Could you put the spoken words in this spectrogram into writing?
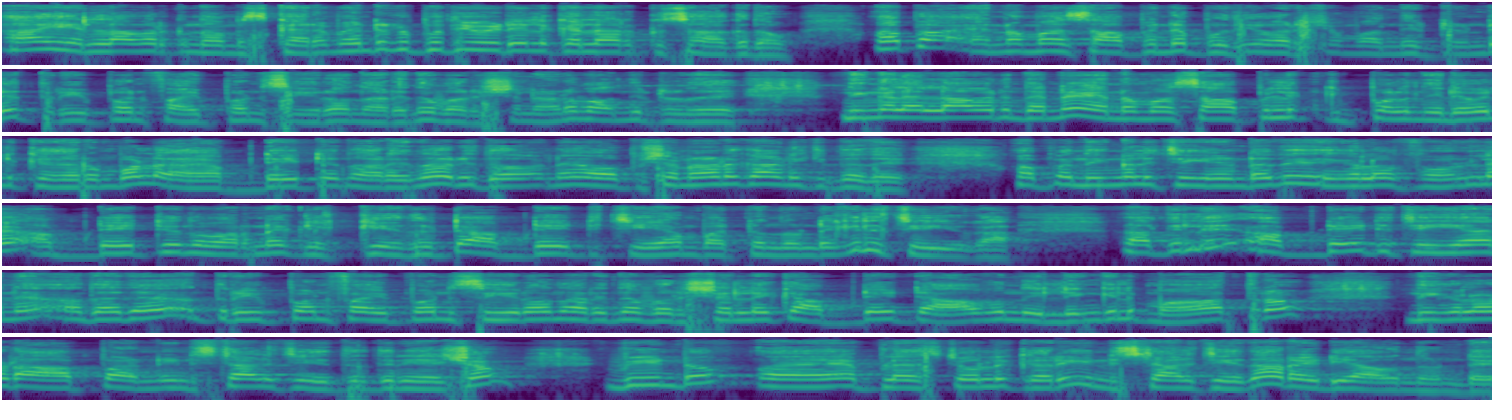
ഹായ് എല്ലാവർക്കും നമസ്കാരം. എന്റെ ഒരു പുതിയ വീഡിയോയിലേക്ക് എല്ലാവർക്കും സ്വാഗതം. അപ്പോൾ എൻ എം എസ് ആപ്പിന്റെ പുതിയ വർഷം വന്നിട്ടുണ്ട്. Three point five point zero എന്ന് പറയുന്ന വെർഷനാണ് വന്നിട്ടുള്ളത്. നിങ്ങളെല്ലാവരും തന്നെ എൻ എം എസ് ആപ്പിൽ ഇപ്പോൾ നിലവിൽ കയറുമ്പോൾ അപ്ഡേറ്റ് എന്ന് പറയുന്ന ഒരു ഇതാണ് ഓപ്ഷനാണ് കാണിക്കുന്നത്. അപ്പോൾ നിങ്ങൾ ചെയ്യേണ്ടത് നിങ്ങളുടെ ഫോണിൽ അപ്ഡേറ്റ് എന്ന് പറഞ്ഞ് ക്ലിക്ക് ചെയ്തിട്ട് അപ്ഡേറ്റ് ചെയ്യാൻ പറ്റുന്നുണ്ടെങ്കിൽ ചെയ്യുക. അതിൽ അപ്ഡേറ്റ് ചെയ്യാൻ അതായത് three point five point zero എന്ന് പറയുന്ന വെർഷനിലേക്ക് അപ്ഡേറ്റ് ആവുന്നില്ലെങ്കിൽ മാത്രം നിങ്ങളുടെ ആപ്പ് അൺഇൻസ്റ്റാൾ ചെയ്തതിന് ശേഷം വീണ്ടും പ്ലേ സ്റ്റോറിൽ കയറി ഇൻസ്റ്റാൾ ചെയ്താൽ റെഡി ആവുന്നുണ്ട്.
